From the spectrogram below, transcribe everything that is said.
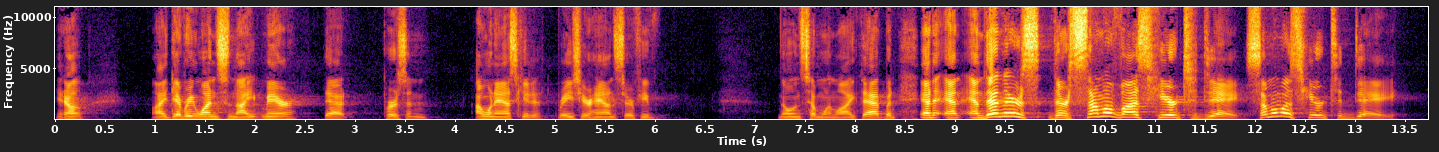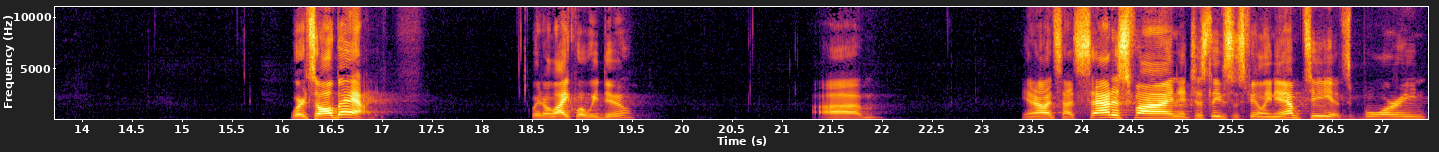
You know, like everyone's nightmare, that person. I want to ask you to raise your hand, sir, if you've known someone like that. But and and and then there's there's some of us here today, some of us here today, where it's all bad. We don't like what we do. Um, you know, it's not satisfying, it just leaves us feeling empty, it's boring.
